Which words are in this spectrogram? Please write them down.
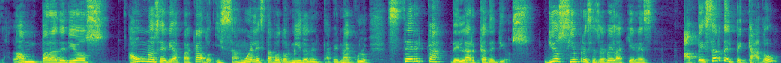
la lámpara de Dios aún no se había apagado y Samuel estaba dormido en el tabernáculo cerca del arca de Dios. Dios siempre se revela a quienes, a pesar del pecado,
